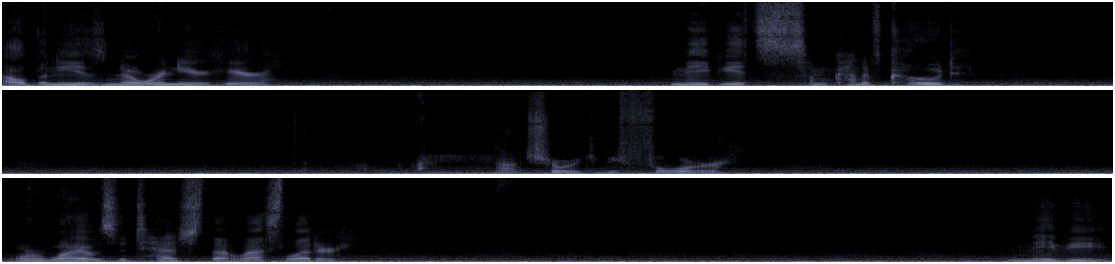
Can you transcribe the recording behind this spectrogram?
Albany is nowhere near here. Maybe it's some kind of code. I'm not sure what it could be for. Or why it was attached to that last letter. Maybe.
